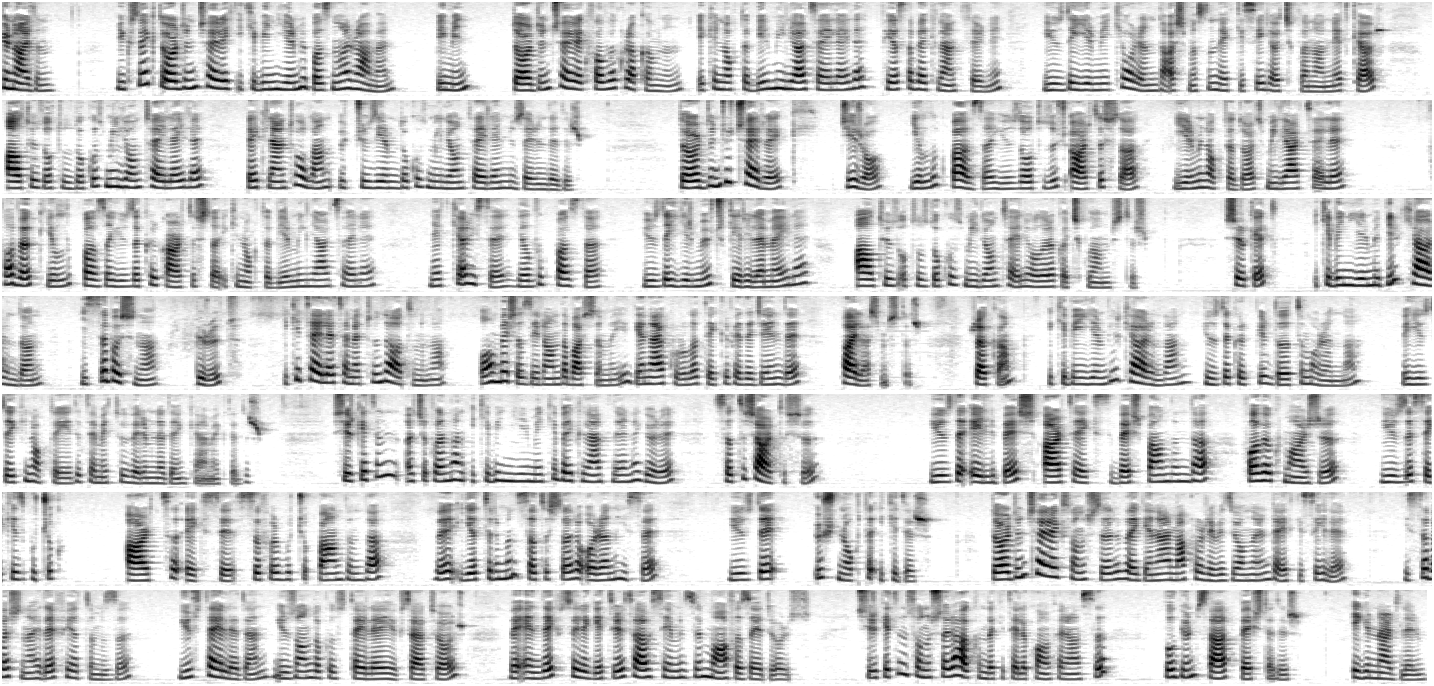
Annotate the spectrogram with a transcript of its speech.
Günaydın. Yüksek 4. çeyrek 2020 bazına rağmen BİM'in 4. çeyrek FAVÖK rakamının 2.1 milyar TL ile piyasa beklentilerini %22 oranında aşmasının etkisiyle açıklanan net kar 639 milyon TL ile beklenti olan 329 milyon TL'nin üzerindedir. 4. çeyrek ciro yıllık bazda %33 artışla 20.4 milyar TL, FAVÖK yıllık bazda %40 artışla 2.1 milyar TL, net kar ise yıllık bazda %23 gerilemeyle 639 milyon TL olarak açıklanmıştır. Şirket 2021 karından hisse başına brüt 2 TL temettü dağıtımına 15 Haziran'da başlamayı genel kurula teklif edeceğini de paylaşmıştır. Rakam 2021 karından %41 dağıtım oranına ve %2.7 temettü verimine denk gelmektedir. Şirketin açıklanan 2022 beklentilerine göre satış artışı %55 artı eksi 5 bandında, fabrik marjı %8,5 artı eksi 0,5 bandında ve yatırımın satışları oranı ise %3.2'dir. Dördüncü çeyrek sonuçları ve genel makro revizyonların da etkisiyle hisse başına hedef fiyatımızı 100 TL'den 119 TL'ye yükseltiyor ve endeks üzeri getiri tavsiyemizi muhafaza ediyoruz. Şirketin sonuçları hakkındaki telekonferansı bugün saat 5'tedir. İyi günler dilerim.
